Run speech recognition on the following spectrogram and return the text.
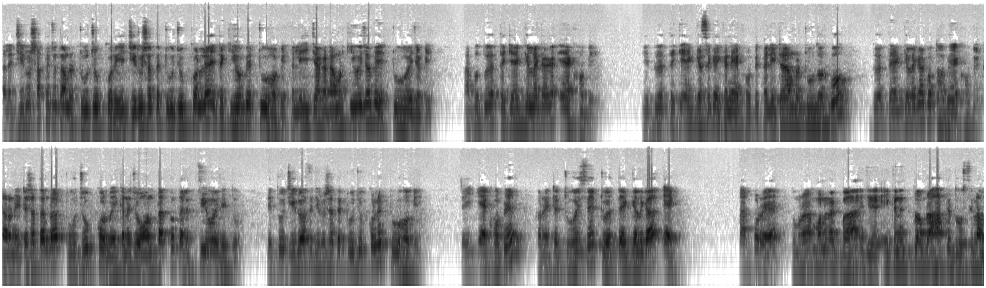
তাহলে জিরোর সাথে যদি আমরা টু যোগ করি, জিরোর সাথে টু যোগ করলে এটা কি হবে? টু হবে। তাহলে এই জায়গাটা আমার কি হয়ে যাবে? টু হয়ে যাবে। তারপর দুয়ের থেকে এক গেলে এক হবে। এই দুয়ের থেকে এক গেছে এখানে এক হবে। তাহলে এটা আমরা টু ধরবো। দুয়ের থেকে এক গেলে কত হবে? এক হবে। কারণ এটার সাথে আমরা টু যোগ করব। এখানে যে ওয়ান থাকতো, তাহলে থ্রি হয়ে যেত। যেহেতু জিরো আছে, জিরোর সাথে টু যোগ করলে টু হবে। এই এক হবে, কারণ এটা টু হয়েছে। টু এর থেকে এক গেলে এক। তারপরে তোমরা মনে রাখবা যে এখানে তো আমরা হাতে ধরছিলাম,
